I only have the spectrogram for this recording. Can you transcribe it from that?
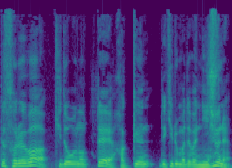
でそれは軌道を乗って発見できるまでは20年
